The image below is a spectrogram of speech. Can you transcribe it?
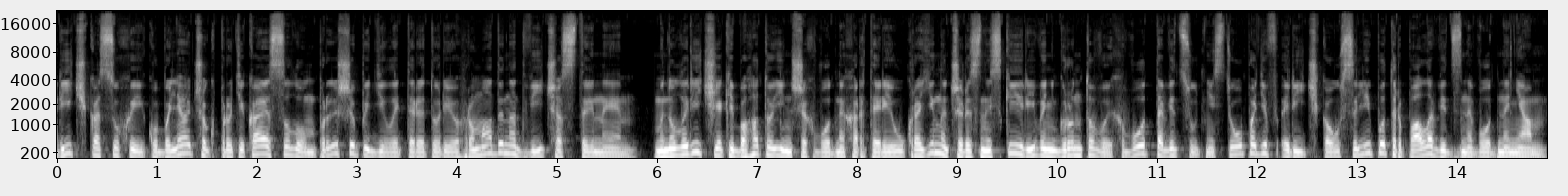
Річка Сухий Кобилячок протікає селом Пришип і ділить територію громади на дві частини. Минулоріч, як і багато інших водних артерій України, через низький рівень ґрунтових вод та відсутність опадів, річка у селі потерпала від зневоднення.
